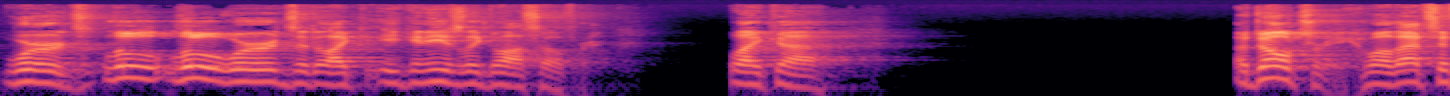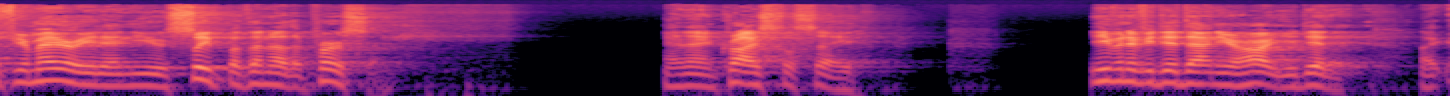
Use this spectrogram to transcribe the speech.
words, little little words that like you can easily gloss over, like uh, adultery. Well, that's if you're married and you sleep with another person. And then Christ will say, even if you did that in your heart, you did it. Like,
